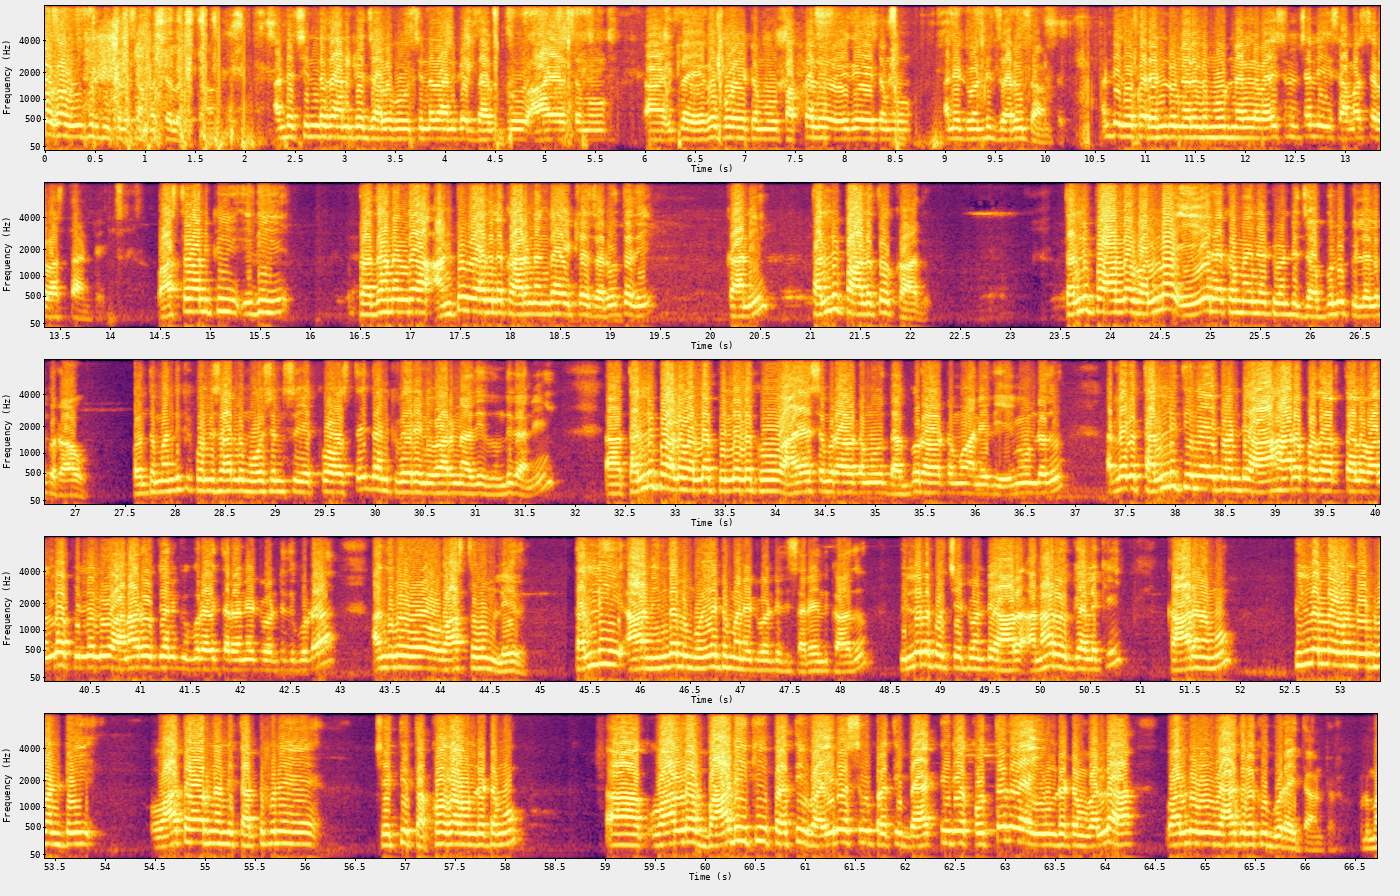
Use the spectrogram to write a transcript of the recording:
ఎక్కువగా ఊపిరితిత్తుల సమస్యలు ఉంటాయి అంటే చిన్నదానికే జలుబు చిన్నదానికే దగ్గు ఆయాసము ఇట్లా ఎగపోయటము పక్కలు ఎగేయటము అనేటువంటి జరుగుతూ ఉంటాయి. అంటే ఇది ఒక రెండు నెలలు మూడు నెలల వయసు నుంచి ఈ సమస్యలు వస్తా ఉంటాయి. వాస్తవానికి ఇది ప్రధానంగా అంటువ్యాధుల కారణంగా ఇట్లా జరుగుతుంది. కానీ తల్లి పాలతో కాదు. తల్లి పాల వల్ల ఏ రకమైనటువంటి జబ్బులు పిల్లలకు రావు. కొంతమందికి కొన్నిసార్లు మోషన్స్ ఎక్కువ వస్తాయి దానికి వేరే నివారణ అది ఇది ఉంది కానీ ఆ, తల్లి పాల వల్ల పిల్లలకు ఆయాసం రావటము దగ్గు రావటము అనేది ఏమి ఉండదు. అట్లాగే తల్లి తినేటువంటి ఆహార పదార్థాల వల్ల పిల్లలు అనారోగ్యానికి గురవుతారు అనేటువంటిది కూడా అందులో వాస్తవం లేదు. తల్లి ఆ నిందను మోయటం అనేటువంటిది సరైనది కాదు. పిల్లలకు వచ్చేటువంటి అనారోగ్యాలకి కారణము పిల్లల్లో ఉండేటువంటి వాతావరణాన్ని తట్టుకునే శక్తి తక్కువగా ఉండటము ఆ, వాళ్ళ బాడీకి ప్రతి వైరస్ ప్రతి బ్యాక్టీరియా కొత్తది అయి ఉండటం వల్ల వాళ్ళు వ్యాధులకు గురవుతూ ఉంటారు.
